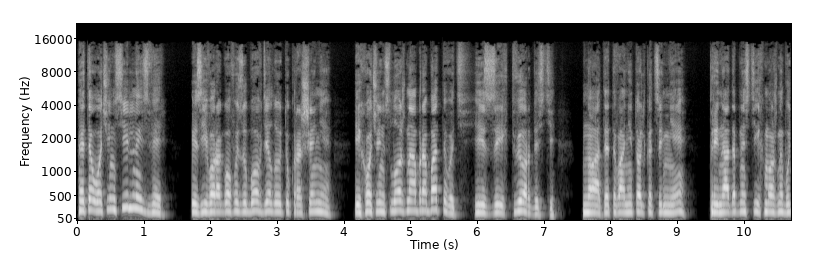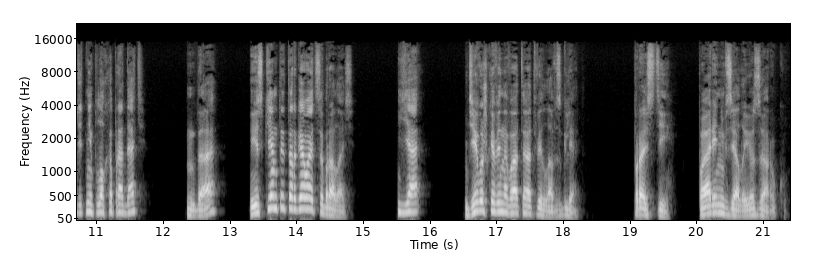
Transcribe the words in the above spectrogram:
«Это очень сильный зверь. Из его рогов и зубов делают украшения. Их очень сложно обрабатывать из-за их твердости. Но от этого они только ценнее. При надобности их можно будет неплохо продать». «Да? И с кем ты торговать собралась?» «Я...» Девушка виновато отвела взгляд. «Прости». Парень взял ее за руку.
